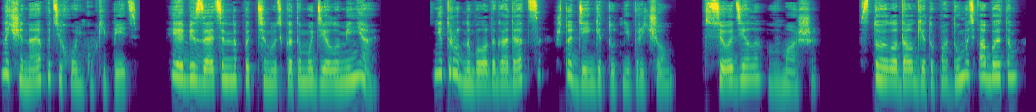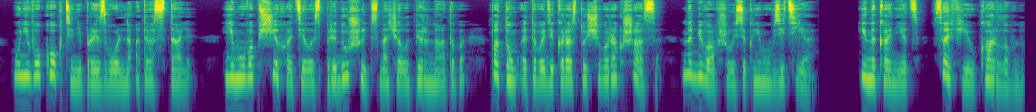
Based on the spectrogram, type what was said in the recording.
начиная потихоньку кипеть. «И обязательно подтянуть к этому делу меня». Нетрудно было догадаться, что деньги тут ни при чем. Все дело в Маше. Стоило Долгету подумать об этом, у него когти непроизвольно отрастали. Ему вообще хотелось придушить сначала пернатого, потом этого дикорастущего ракшаса, набивавшегося к нему в зитья, и, наконец, Софию Карловну.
